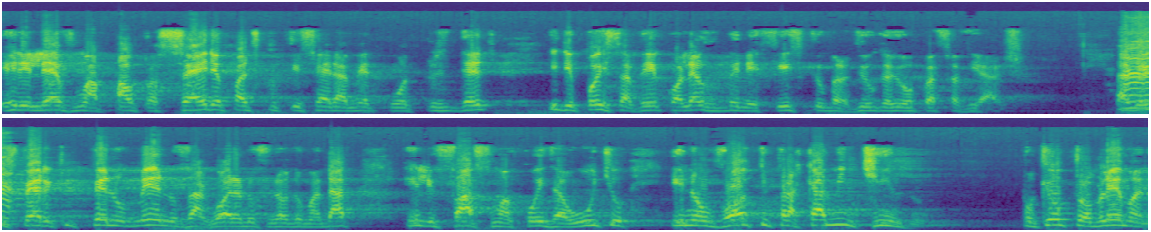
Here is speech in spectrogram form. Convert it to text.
ele leva uma pauta séria para discutir seriamente com outro presidente e depois saber qual é os benefícios que o Brasil ganhou com essa viagem. Mas ah. eu espero que, pelo menos agora, no final do mandato, ele faça uma coisa útil e não volte para cá mentindo. Porque o problema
